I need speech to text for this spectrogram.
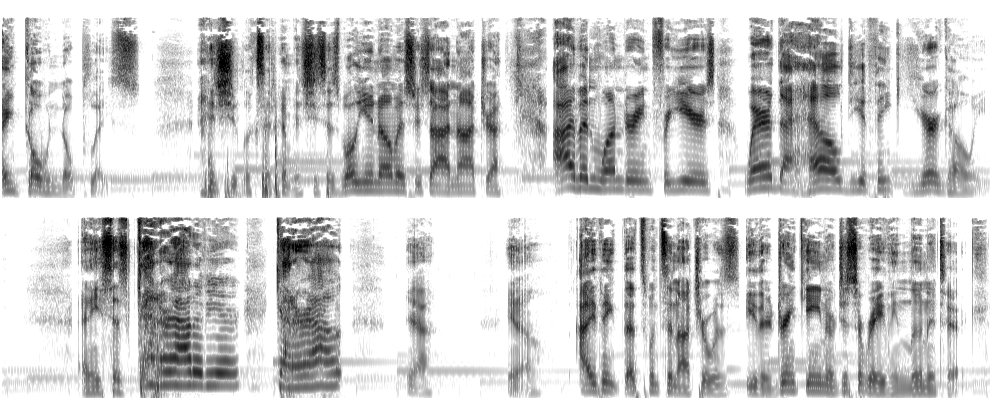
ain't going no place." And she looks at him and she says, Well, you know, Mr. Sinatra, I've been wondering for years, where the hell do you think you're going? And he says, Get her out of here. Get her out. Yeah. You know, I think that's when Sinatra was either drinking or just a raving lunatic.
